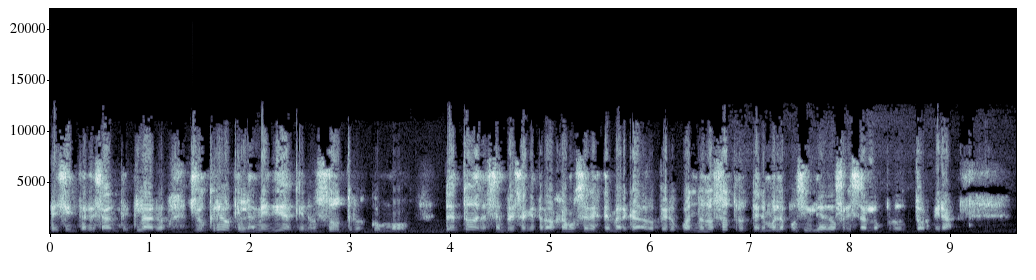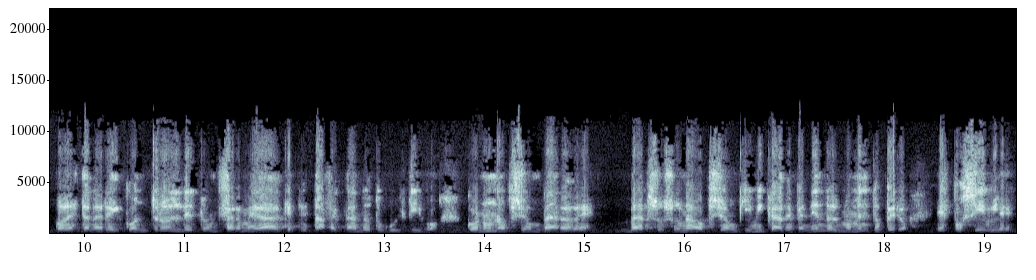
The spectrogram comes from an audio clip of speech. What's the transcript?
Es interesante, claro. Yo creo que en la medida que nosotros, como de todas las empresas que trabajamos en este mercado, pero cuando nosotros tenemos la posibilidad de ofrecerle a un productor, mira, podés tener el control de tu enfermedad que te está afectando tu cultivo con una opción verde versus una opción química, dependiendo del momento, pero es posible.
